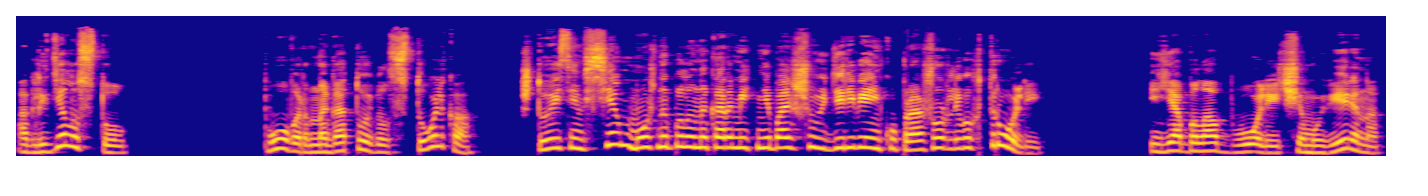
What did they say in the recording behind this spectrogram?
оглядела стол. Повар наготовил столько, что этим всем можно было накормить небольшую деревеньку прожорливых троллей. И я была более чем уверена,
